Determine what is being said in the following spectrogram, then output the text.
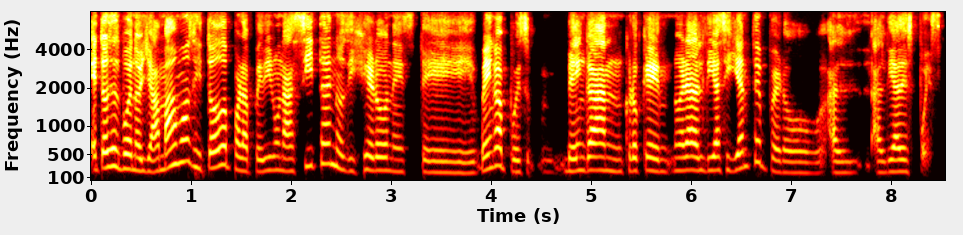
Entonces, bueno, llamamos y todo para pedir una cita. Nos dijeron, este, venga, pues vengan, creo que no era el día siguiente, pero al, al día después.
